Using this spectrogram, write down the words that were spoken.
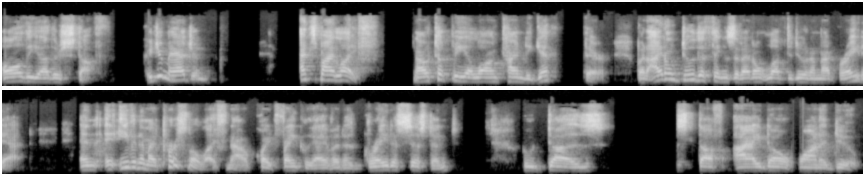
all the other stuff. Could you imagine? That's my life. Now it took me a long time to get there but i don't do the things that i don't love to do and i'm not great at and even in my personal life now, quite frankly, I have a great assistant who does stuff I don't want to do,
